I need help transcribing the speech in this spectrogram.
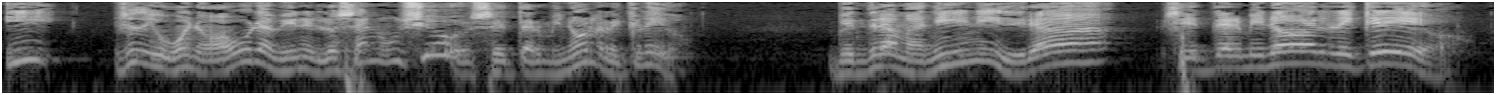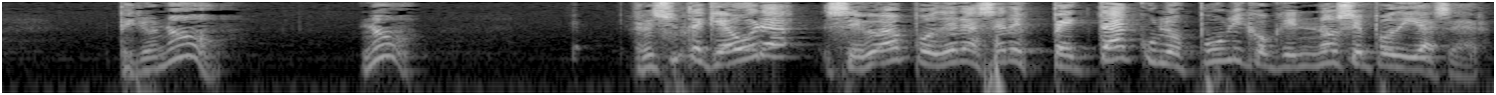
Y yo digo, bueno, ahora vienen los anuncios, se terminó el recreo. Vendrá Manini y dirá, se terminó el recreo. Pero no, no. Resulta que ahora se va a poder hacer espectáculos públicos que no se podía hacer.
